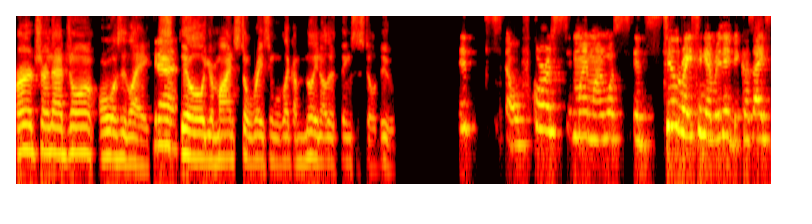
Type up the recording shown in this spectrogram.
furniture in that joint, or was it like Yeah. still your mind still racing with like a million other things to still do? it's of course my mind was it's still racing every day because I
